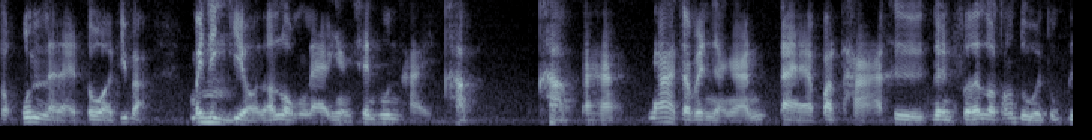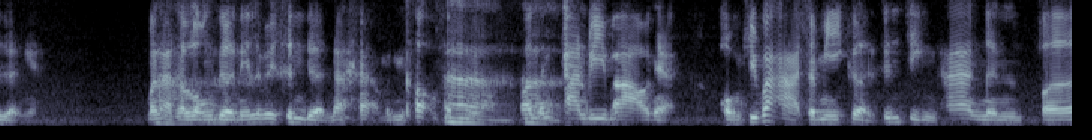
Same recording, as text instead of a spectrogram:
สหุ้นหลาย ๆ ตัวที่แบบไม่ได้อืมเกี่ยวแล้วลงแรงอย่างเช่นหุ้นไทยครับ ครับนะฮะน่าจะเป็นอย่างนั้น แต่ปัญหาคือเงินเฟ้อเราต้องดูกันทุกเดือนไงมันอาจจะลงเดือนนี้แล้วไม่ขึ้นเดือนหน้ามันก็อ่าเพราะฉะนั้นการ rebound เนี่ย ผมคิดว่าอาจจะมีเกิดขึ้นจริงถ้าเงินเฟ้อ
